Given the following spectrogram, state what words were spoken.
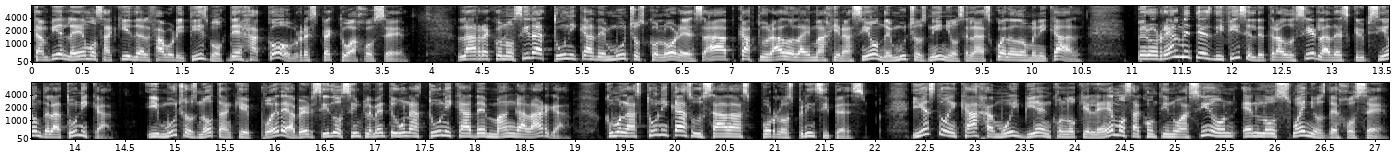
También leemos aquí del favoritismo de Jacob respecto a José. La reconocida túnica de muchos colores ha capturado la imaginación de muchos niños en la escuela dominical, pero realmente es difícil de traducir la descripción de la túnica y muchos notan que puede haber sido simplemente una túnica de manga larga, como las túnicas usadas por los príncipes. Y esto encaja muy bien con lo que leemos a continuación en los sueños de José.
